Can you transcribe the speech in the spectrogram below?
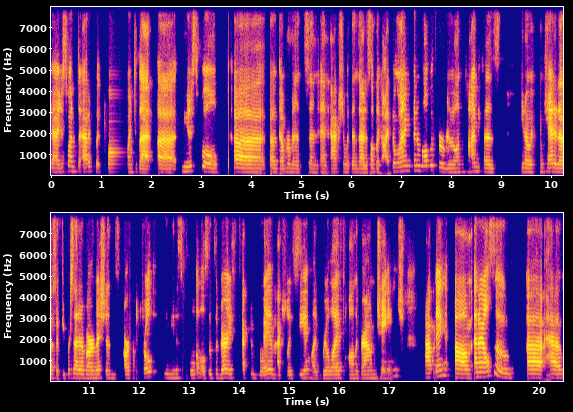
Yeah, I just wanted to add a quick point to that. Uh, municipal uh, uh, governments and, and action within that is something I've been wanting to get involved with for a really long time because, you know, in Canada, 50% of our emissions are controlled at the municipal level. So it's a very effective way of actually seeing like real life on the ground change happening. Um, and I also uh, have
